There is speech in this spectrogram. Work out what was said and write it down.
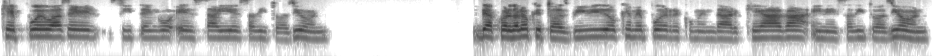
qué puedo hacer si tengo esta y esta situación. De acuerdo a lo que tú has vivido, ¿qué me puedes recomendar que haga en esta situación?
